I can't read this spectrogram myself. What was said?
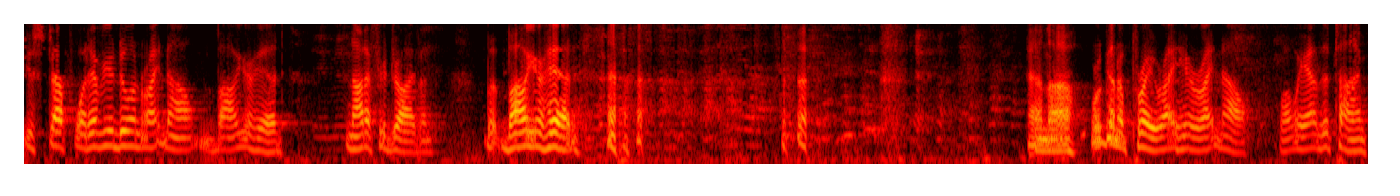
just stop whatever you're doing right now, bow your head. Amen. Not if you're driving, but bow your head. and uh, we're going to pray right here, right now, while we have the time.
